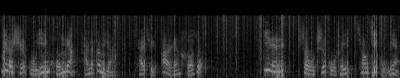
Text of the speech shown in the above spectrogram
为了使鼓音洪亮传得更远，采取二人合作，一人手持鼓槌敲击鼓面，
